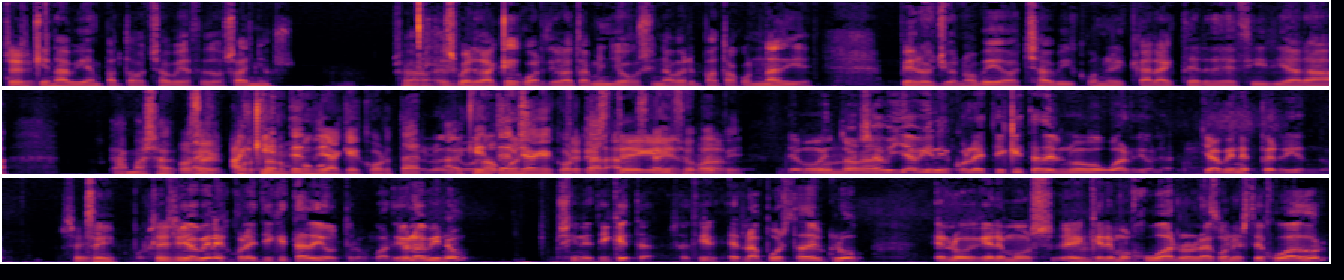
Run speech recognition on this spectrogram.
¿con sí. quién había empatado Xavi hace dos años? O sea, es verdad que Guardiola también llegó sin haber empatado con nadie, pero yo no veo a Xavi con el carácter de decir y ahora... Además, ¿a, quién tendría poco. que cortar? ¿A quién tendría pues, que cortar? A los que bueno, Pepe. De momento. Xavi ya viene con la etiqueta del nuevo Guardiola. Ya vienes perdiendo. sí, Sí, Porque sí, tú sí. ya vienes con la etiqueta de otro. Guardiola vino sin etiqueta. Es decir, es la apuesta del club, es lo que queremos, eh, Mm. queremos jugárnosla con este jugador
